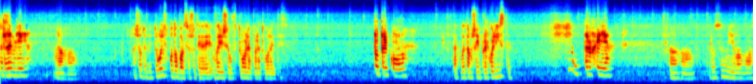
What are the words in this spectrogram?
В землі. Ага. А що тобі троль сподобався, що ти вирішив в троля перетворитись? По приколу. Так ви там ще й приколісти? Ну, Трохи є. Ага, зрозуміла вас.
